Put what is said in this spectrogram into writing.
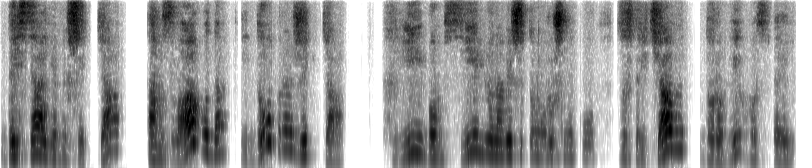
де сяє вишиття, там злагода і добре життя. Хлібом, сіллю на вишитому рушнику зустрічали дорогих гостей.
